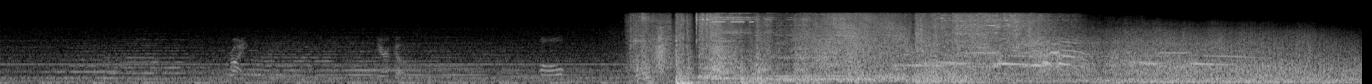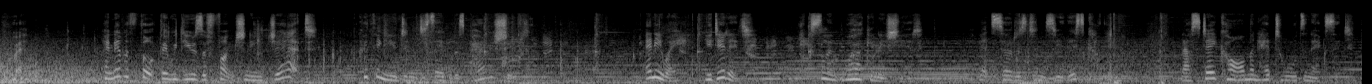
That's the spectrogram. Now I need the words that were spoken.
They would use a functioning jet. Good thing you didn't disable his parachute. Anyway, you did it. Excellent work, Initiate. I bet Soders didn't see this coming. Now stay calm and head towards an exit.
